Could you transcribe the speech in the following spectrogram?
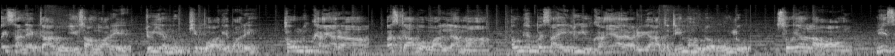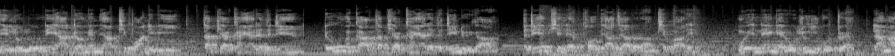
ပိတ်ဆန်တဲ့ကားကိုယူဆောင်သွားတဲ့လူရက်မှုဖြစ်ပွားခဲ့ပါတယ်။ဖုံးလူခံရတာဘတ်စကားပေါ်မှာလမ်းမှာဖုံးနဲ့ပတ်ဆိုင်လူယူခံရတာတွေကသတင်းမဟုတ်တော့ဘူးလို့ဆိုရလောက်အောင်နေ့စဉ်လိုလိုနေရာတော်များများဖြစ်ပွားနေပြီးတပ်ဖြတ်ခံရတဲ့သတင်းတဦးမကတပ်ဖြတ်ခံရတဲ့သတင်းတွေကသတင်းဖြစ်နေပေါ်ပြကြတော့တာဖြစ်ပါတယ်။ငွေအနေငယ်ကိုလူယူဖို့အတွက်လမ်းမှာ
